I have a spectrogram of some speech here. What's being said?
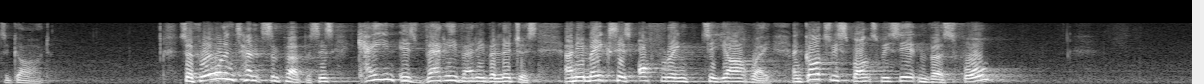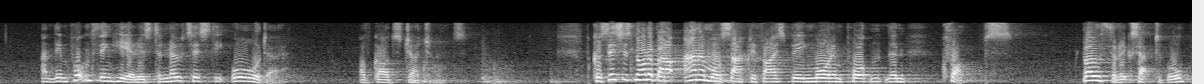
to God. So, for all intents and purposes, Cain is very, very religious and he makes his offering to Yahweh. And God's response, we see it in verse 4. And the important thing here is to notice the order of God's judgment. Because this is not about animal sacrifice being more important than crops. Both are acceptable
